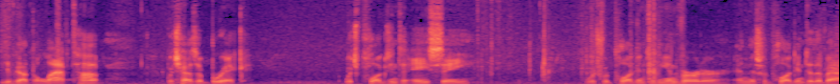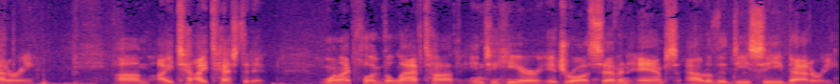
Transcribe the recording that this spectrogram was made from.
You've got the laptop which has a brick which plugs into AC which would plug into the inverter and this would plug into the battery. Um, I, I tested it. When I plug the laptop into here it draws 7 amps out of the DC battery.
